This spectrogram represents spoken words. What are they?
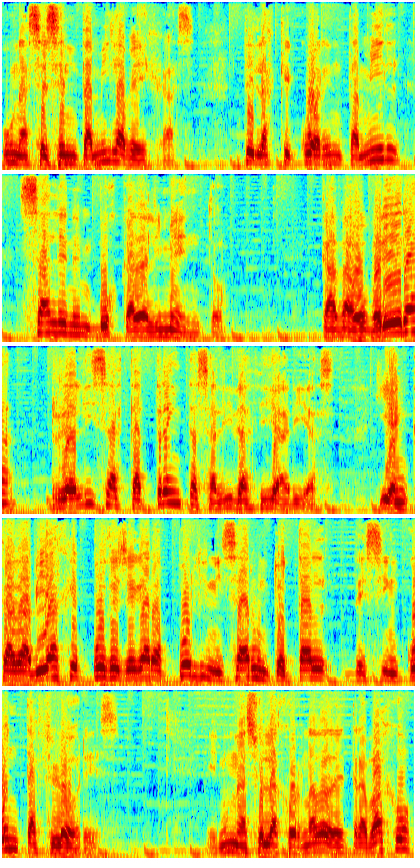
unas 60.000 abejas, de las que 40.000 salen en busca de alimento. Cada obrera realiza hasta 30 salidas diarias y en cada viaje puede llegar a polinizar un total de 50 flores. En una sola jornada de trabajo,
